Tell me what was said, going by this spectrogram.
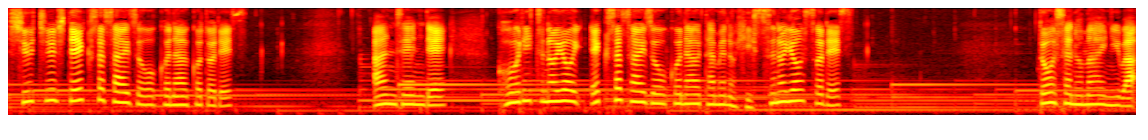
集中してエクササイズを行うことです。安全で効率の良いエクササイズを行うための必須の要素です。動作の前には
